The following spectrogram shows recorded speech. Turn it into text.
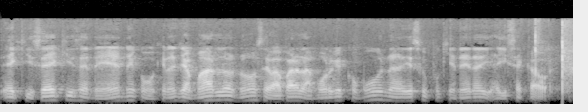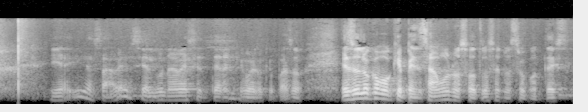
XXNN, como quieran llamarlo, ¿no? Se va para la morgue común, nadie supo quién era y ahí se acabó. Y ahí a saber si alguna vez se enteran qué fue lo que pasó. Eso es lo como que pensamos nosotros en nuestro contexto.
